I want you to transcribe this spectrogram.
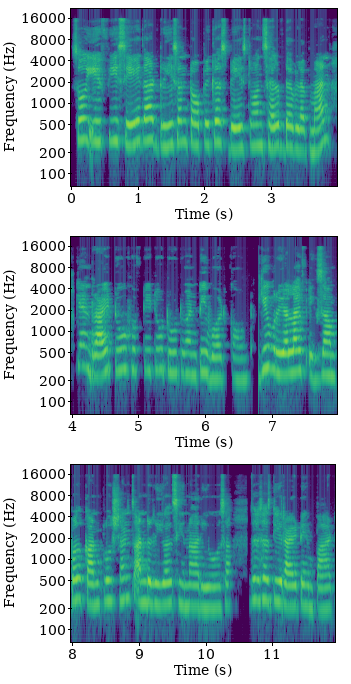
So if we say that recent topic is based on self development you can write 250 to 220 word count. Give real life example, conclusions and real scenarios. This is the writing part.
